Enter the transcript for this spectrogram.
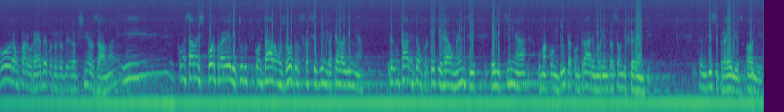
foram para o Rebbe, para o Shneur Zalman, e começaram a expor para ele tudo o que contaram os outros Hassidim daquela linha. Perguntaram então por que, que realmente ele tinha uma conduta contrária, uma orientação diferente. Então ele disse para eles, olhe,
